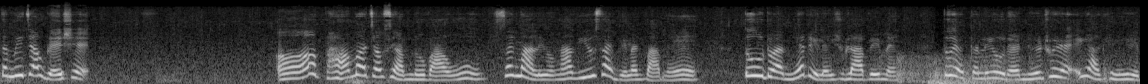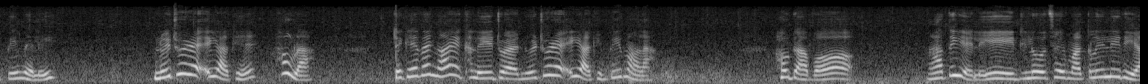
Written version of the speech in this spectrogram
သမီးကြောက်တယ်ရှင့်။အော်ဘာမှကြောက်စရာမလိုပါဘူး။စိတ်မလေးကိုငါကယူဆိုင်ပေးလိုက်ပါမယ်။ သူ့အတွက်မြက်တွေလည်းယူလာပေးမယ်။သူ့ရဲ့ကလေးကိုလည်းနှွေးထွေးတဲ့အိယာခင်းလေးတွေပေးမယ်လေ။နှွေးထွေးတဲ့အိယာခင်းဟုတ်လား။တကယ်ပဲငါရဲ့ကလေးအတွက်နှွေးထွေးတဲ့အိယာခင်းပေးမှာလား။ဟုတ်တာပေါ့။ငါသိရလေဒီလိုအချိန်မှာကလေးလေးတွေက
